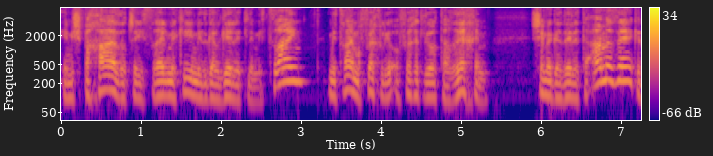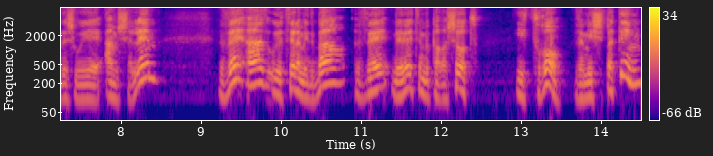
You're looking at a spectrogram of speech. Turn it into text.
המשפחה הזאת שישראל מקים מתגלגלת למצרים. מצרים הופך, הופכת להיות הרחם שמגדל את העם הזה, כדי שהוא יהיה עם שלם, ואז הוא יוצא למדבר, ובעצם בפרשות יתרו ומשפטים,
